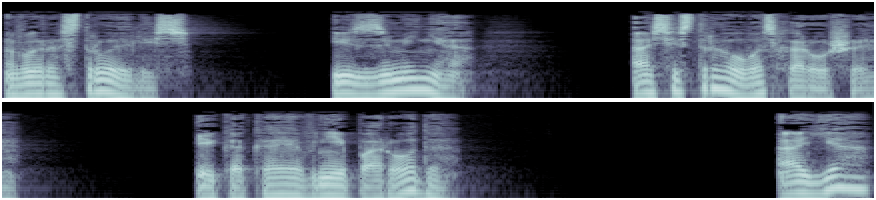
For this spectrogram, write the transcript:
Вы расстроились. Из-за меня. А сестра у вас хорошая. И какая в ней порода? А я...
